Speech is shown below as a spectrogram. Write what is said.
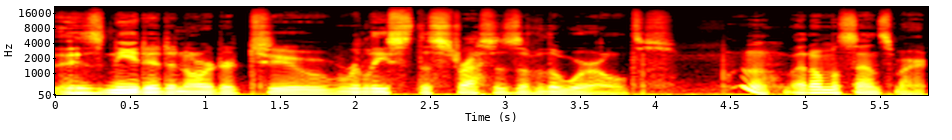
is needed in order to release the stresses of the world. Hmm, that almost sounds smart.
